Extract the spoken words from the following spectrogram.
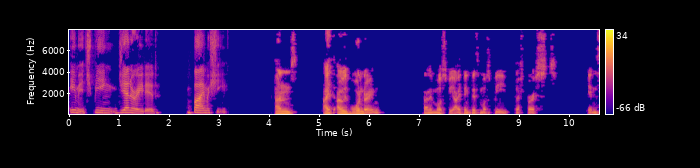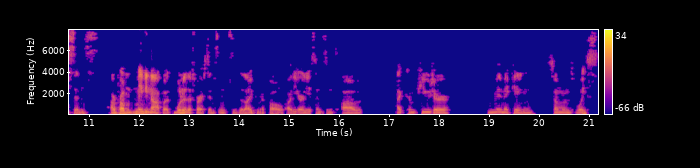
image being generated by machine. and I th- I was wondering, and it must be. I think this must be the first instance, or probably maybe not, but one of the first instances that I can recall, or the earliest instance of a computer mimicking someone's voice,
